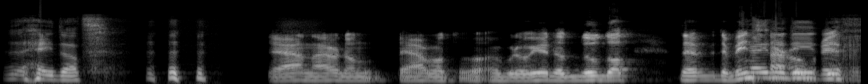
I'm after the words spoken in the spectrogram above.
Heet dat. Ja, nou dan, ja, wat, wat bedoel je? Dat bedoel dat de, de winst Degene die- daarover, is,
